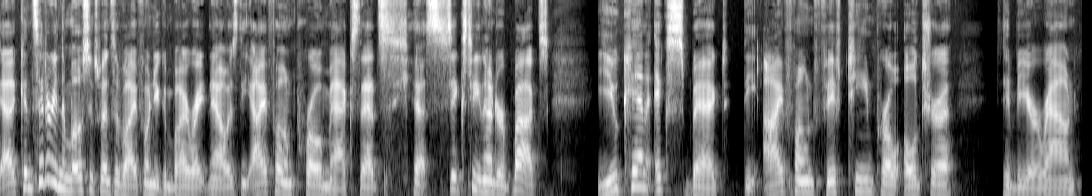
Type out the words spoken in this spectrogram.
Uh, considering the most expensive iPhone you can buy right now is the iPhone Pro Max, that's yes, 1600 bucks. You can expect the iPhone 15 Pro Ultra to be around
